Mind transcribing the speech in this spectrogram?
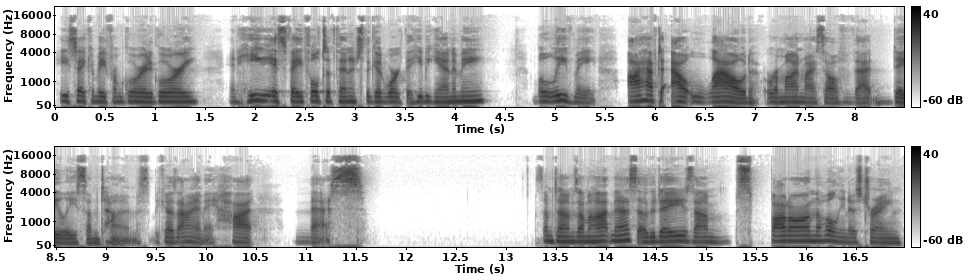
he's taken me from glory to glory and he is faithful to finish the good work that he began in me, believe me, I have to out loud remind myself of that daily sometimes because I am a hot mess. Sometimes I'm a hot mess, other days I'm spot on the holiness train.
